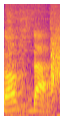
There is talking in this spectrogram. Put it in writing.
of that.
